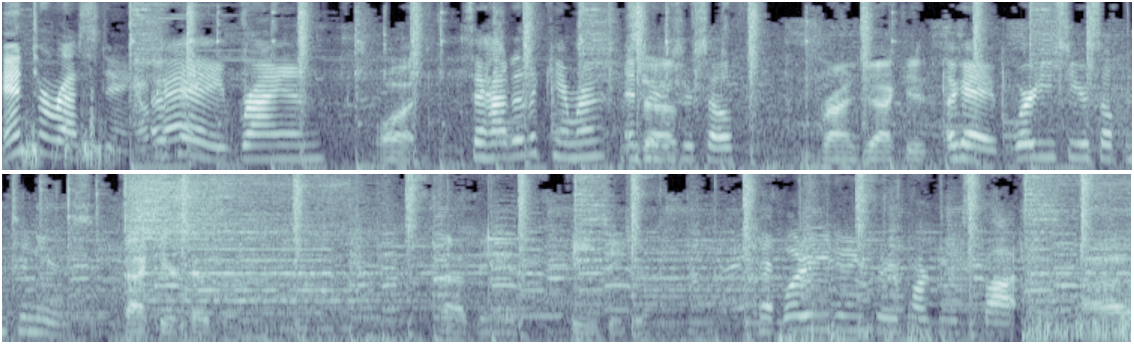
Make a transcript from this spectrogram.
Interesting. Okay. Okay, Brian. What? Say hi to the camera. Introduce up? yourself. Brian Jacket, Okay, where do you see yourself in 10 years? back here coaching. Uh, being a PE teacher. Okay. What are you doing for your parking spot? Uh,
